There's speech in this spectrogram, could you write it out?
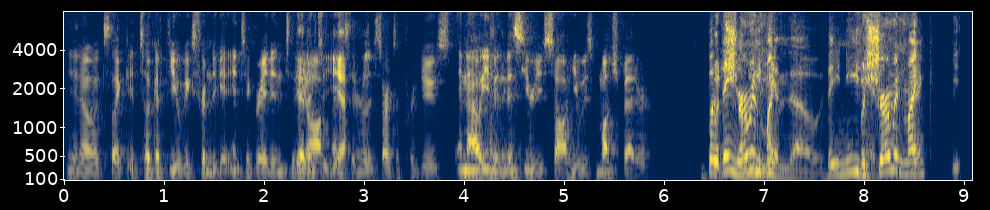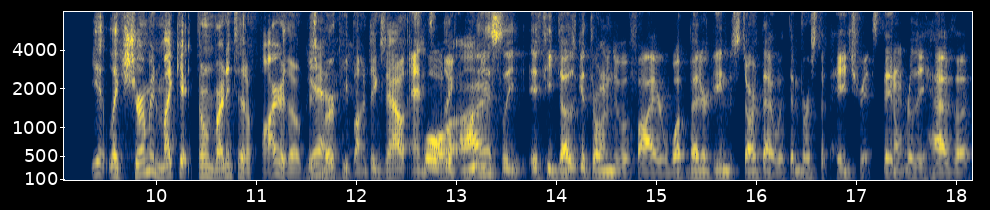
You know, it's like it took a few weeks for him to get integrated into get the into, offense yeah. and really start to produce. And now even this year, you saw he was much better. But, but they Sherman need might, him though. They need. But him, Sherman might. Yeah, like Sherman might get thrown right into the fire though, because yeah. Murphy Bunting's out. And well, like, honestly, if he does get thrown into a fire, what better game to start that with than versus the Patriots? They don't really have a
